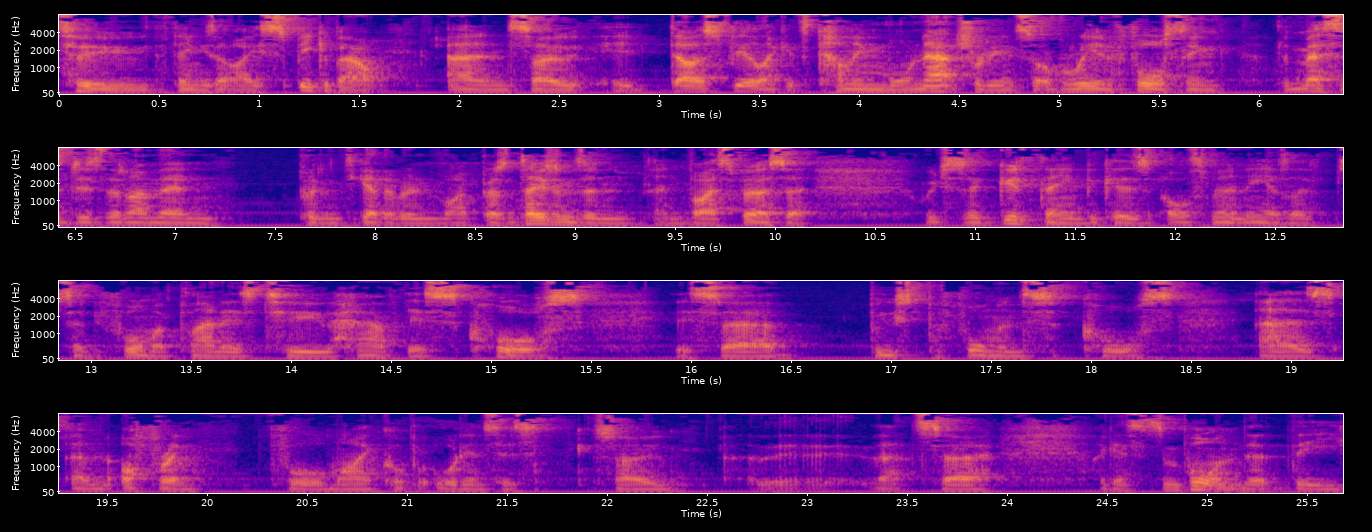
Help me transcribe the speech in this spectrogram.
to the things that I speak about. And so it does feel like it's coming more naturally and sort of reinforcing the messages that I'm then putting together in my presentations and, and vice versa, which is a good thing because ultimately, as I've said before, my plan is to have this course, this uh, Boost Performance course, as an offering for my corporate audiences. So uh, that's, uh, I guess it's important that the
